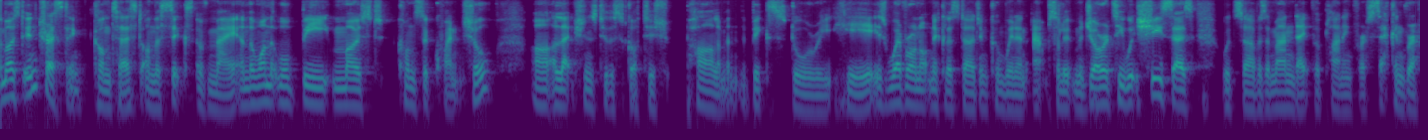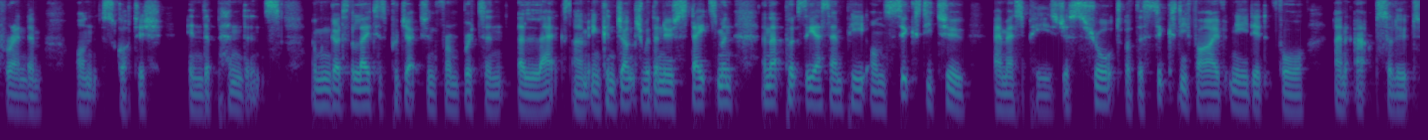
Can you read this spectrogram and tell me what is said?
The most interesting contest on the 6th of May and the one that will be most consequential are elections to the Scottish Parliament. The big story here is whether or not Nicola Sturgeon can win an absolute majority, which she says would serve as a mandate for planning for a second referendum on Scottish independence. And we can go to the latest projection from Britain Elects um, in conjunction with the New Statesman, and that puts the SNP on 62 MSPs, just short of the 65 needed for an absolute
